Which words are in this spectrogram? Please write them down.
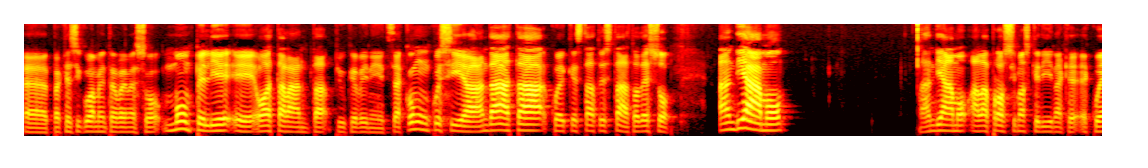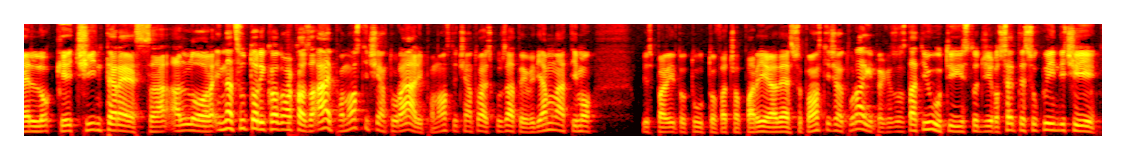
Eh, perché sicuramente avrei messo Montpellier e, o Atalanta più che Venezia. Comunque sia andata, quel che è stato è stato. Adesso andiamo Andiamo alla prossima schedina che è quello che ci interessa. Allora, innanzitutto ricordo una cosa. Ah, i pronostici naturali, pronostici naturali, scusate, vediamo un attimo. Qui è sparito tutto, faccio apparire adesso pronostici naturali perché sono stati utili sto giro. 7 su 15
